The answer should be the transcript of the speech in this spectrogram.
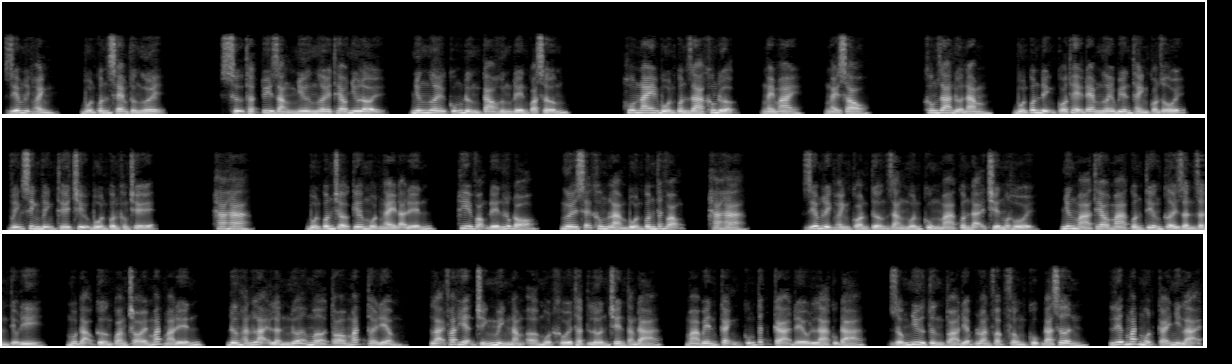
Diêm Lịch Hành, bổn quân xem thường ngươi. Sự thật tuy rằng như ngươi theo như lời, nhưng ngươi cũng đừng cao hứng đến quá sớm. Hôm nay bổn quân ra không được, ngày mai, ngày sau, không ra nửa năm, bổn quân định có thể đem ngươi biến thành con rối, vĩnh sinh vĩnh thế chịu bổn quân khống chế. Ha ha, bổn quân chờ kia một ngày đã đến, hy vọng đến lúc đó, ngươi sẽ không làm bổn quân thất vọng. Ha ha. Diêm Lịch Hành còn tưởng rằng muốn cùng Ma Quân đại chiến một hồi, nhưng mà theo Ma Quân tiếng cười dần dần tiểu đi, một đạo cường quang chói mắt mà đến, đương hắn lại lần nữa mở to mắt thời điểm, lại phát hiện chính mình nằm ở một khối thật lớn trên tảng đá, mà bên cạnh cũng tất cả đều là cục đá, giống như từng tòa điệp loan phập phồng cục đá sơn, liếc mắt một cái nhìn lại,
